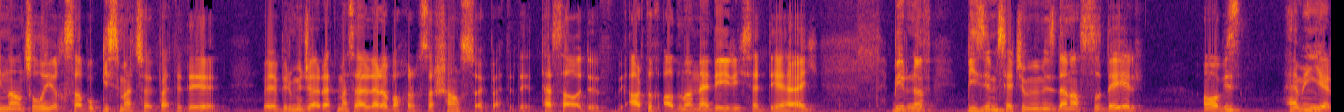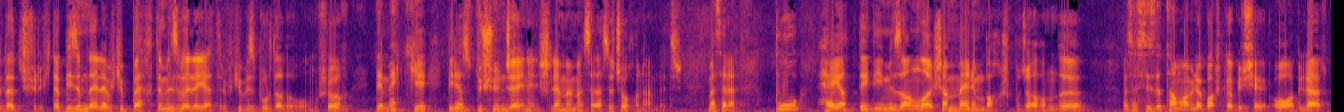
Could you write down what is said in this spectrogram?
inanclıyıqsa bu qismət söhbətidir belə bir mücərrəd məsələlərə baxırıqsa şans söhbətidir, təsadüf. Artıq adına nə deyiriksə deyək, bir növ bizim seçimimizdən asılı deyil. Amma biz həmin yerdə düşürük də. Bizim də elə bir ki, bəxtimiz belə gətirib ki, biz burada da olmuşuq. Demək ki, biraz düşüncə ilə işləmə məsələsi çox əhəmilidir. Məsələn, bu həyat dediyimiz anlayışa mənim baxış bucağımdır. Məsələn, sizdə tamamilə başqa bir şey ola bilər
